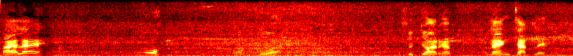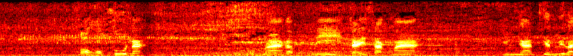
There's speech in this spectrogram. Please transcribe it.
ไปเลย โอ้ออกตัว สุดยอดครับ แรงจัดเลย 260 นะ มาครับ นี่ใจสั่งมาทีมงานเทียนวิไล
